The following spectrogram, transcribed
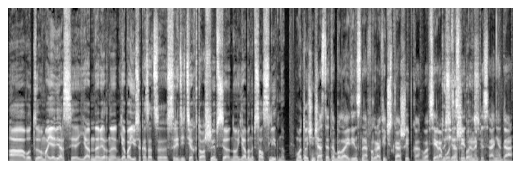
А вот моя версия, я, наверное, я боюсь оказаться среди тех, кто ошибся, но я бы написал слитно. Вот очень часто это была единственная орфографическая ошибка во всей работе слитное написание. Да.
